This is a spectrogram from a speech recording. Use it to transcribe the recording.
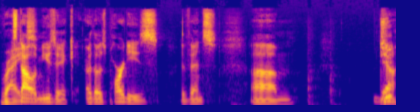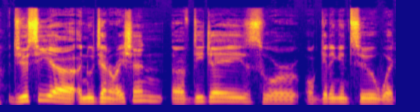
Right. style of music or those parties, events. Um, Do yeah. you, do you see a, a new generation of DJs who are, are getting into what,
